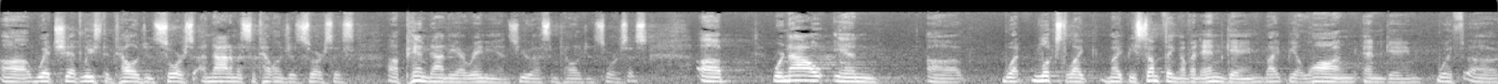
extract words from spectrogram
uh, which at least intelligence source, anonymous intelligence sources, uh, pinned on the Iranians, U.S. intelligence sources. Uh, we're now in uh, what looks like might be something of an end game, might be a long end game with uh,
